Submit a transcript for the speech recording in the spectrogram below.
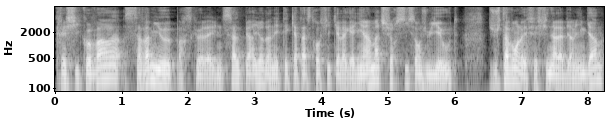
Krejcikova, ça va mieux parce qu'elle a eu une sale période, un été catastrophique. Elle a gagné un match sur six en juillet-août. Juste avant, elle avait fait finale à Birmingham.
